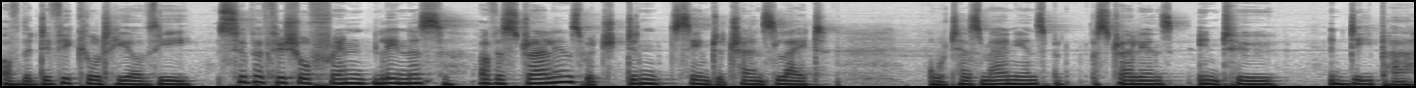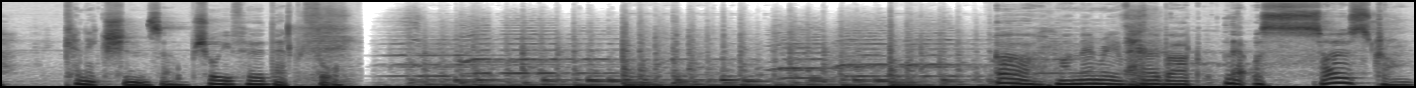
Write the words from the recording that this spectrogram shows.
of the difficulty of the superficial friendliness of Australians, which didn't seem to translate, or Tasmanians, but Australians, into deeper connections. I'm sure you've heard that before. Oh, my memory of Hobart, that was so strong.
